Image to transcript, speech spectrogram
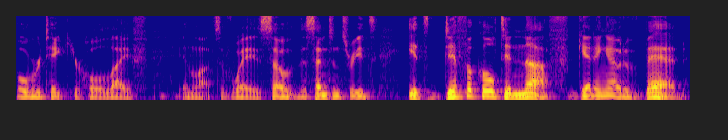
overtake your whole life in lots of ways. So the sentence reads It's difficult enough getting out of bed,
